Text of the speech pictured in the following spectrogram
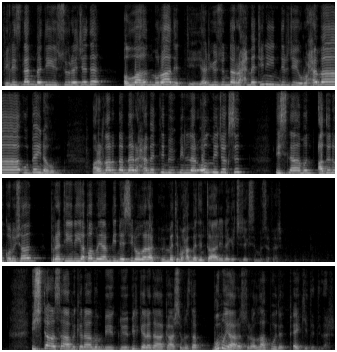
Filizlenmediği sürece de Allah'ın murad ettiği, yeryüzünde rahmetini indireceği ruhemâ'u beynehum. Aralarında merhametli müminler olmayacaksın. İslam'ın adını konuşan, pratiğini yapamayan bir nesil olarak ümmeti Muhammed'in tarihine geçeceksin bu sefer. İşte ashab-ı kiramın büyüklüğü bir kere daha karşımızda bu mu ya Resulallah bu dedi. Peki dediler.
